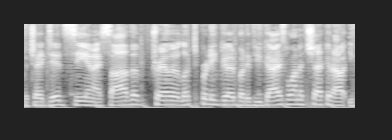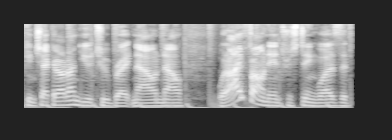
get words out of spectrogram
which I did see, and I saw the trailer. It looked pretty good. But if you guys want to check it out, you can check it out on YouTube right now. Now, what I found interesting was that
